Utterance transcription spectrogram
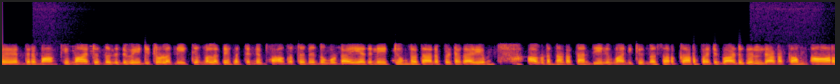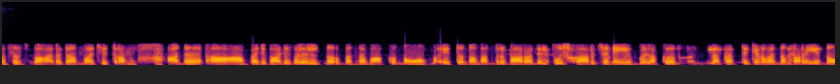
കേന്ദ്രമാക്കി മാറ്റുന്നതിന് വേണ്ടിയിട്ടുള്ള നീക്കങ്ങൾ അദ്ദേഹത്തിന്റെ ഭാഗത്ത് നിന്നുമുണ്ടായി. അതിൽ ഏറ്റവും പ്രധാനപ്പെട്ട കാര്യം അവിടെ നടത്താൻ തീരുമാനിക്കുന്ന സർക്കാർ പരിപാടികളിലടക്കം ആർ എസ് എസ് ഭാരതാംബ ചിത്രം അത് ആ പരിപാടികളിൽ നിർബന്ധമാക്കുന്നു. എത്തുന്ന മന്ത്രിമാർ അതിൽ പുഷ്പാർച്ചനയും വിളക്ക് കത്തിക്കണമെന്നും പറയുന്നു.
